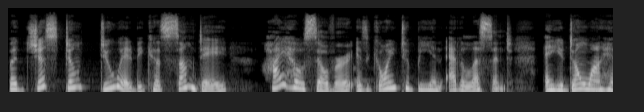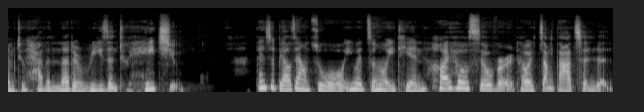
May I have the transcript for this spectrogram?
But just don't do it because someday Hi-Ho Silver is going to be an adolescent, and you don't want him to have another reason to hate you. 但是不要这样做哦，因为总有一天，Hi-Ho Silver 他会长大成人，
